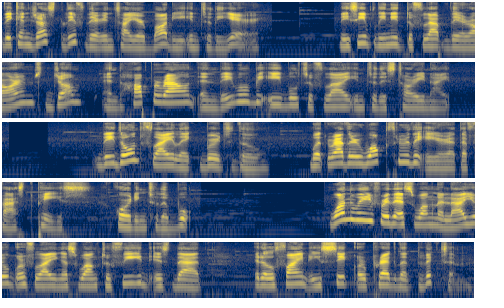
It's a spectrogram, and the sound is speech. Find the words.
They can just lift their entire body into the air. They simply need to flap their arms, jump, and hop around, and they will be able to fly into the starry night. They don't fly like birds, though, but rather walk through the air at a fast pace, according to the book. One way for the aswang na layog or flying aswang to feed is that it'll find a sick or pregnant victim.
